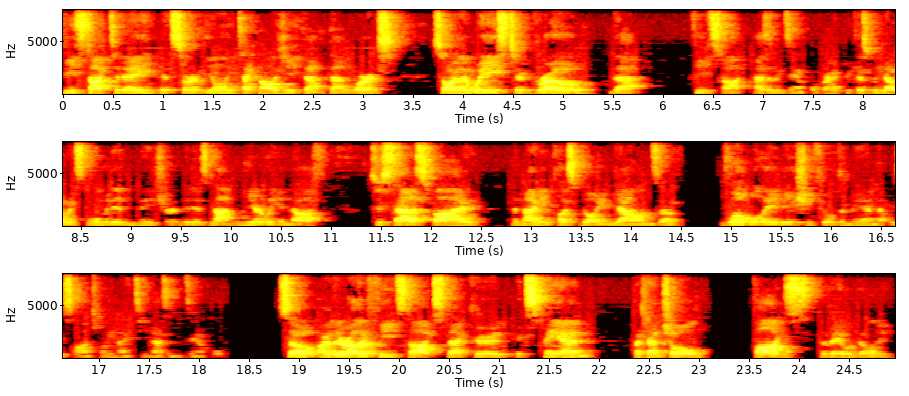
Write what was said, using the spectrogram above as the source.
feedstock today. It's sort of the only technology that, that works. So are there ways to grow that feedstock as an example, right? Because we know it's limited in nature. It is not nearly enough to satisfy the 90 plus billion gallons of global aviation fuel demand that we saw in 2019 as an example. So are there other feedstocks that could expand potential FOG's availability?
